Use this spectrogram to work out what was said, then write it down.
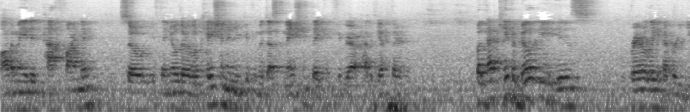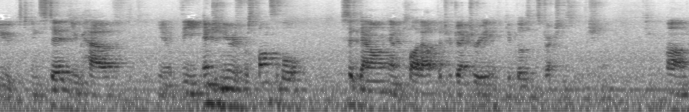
automated pathfinding. So if they know their location and you give them a destination, they can figure out how to get there. But that capability is rarely ever used. Instead, you have you know, the engineers responsible sit down and plot out the trajectory and give those instructions to the machine. Um,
